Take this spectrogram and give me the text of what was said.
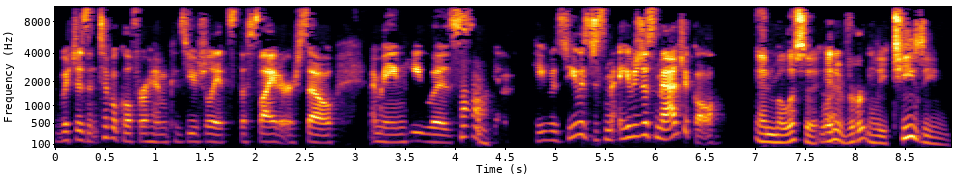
which isn't typical for him because usually it's the slider. So I mean, he was huh. he was he was just he was just magical. And Melissa right. inadvertently teasing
